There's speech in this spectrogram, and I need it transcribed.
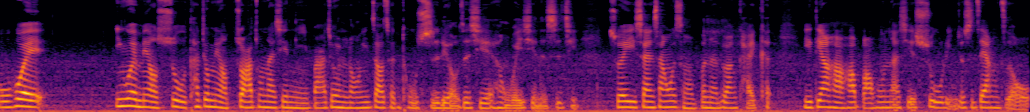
不会因为没有树，它就没有抓住那些泥巴，就很容易造成土石流这些很危险的事情。所以山上为什么不能乱开垦？一定要好好保护那些树林，就是这样子哦。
